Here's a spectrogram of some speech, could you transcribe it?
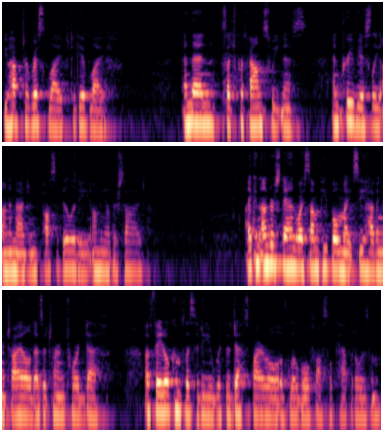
You have to risk life to give life. And then such profound sweetness and previously unimagined possibility on the other side. I can understand why some people might see having a child as a turn toward death, a fatal complicity with the death spiral of global fossil capitalism.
